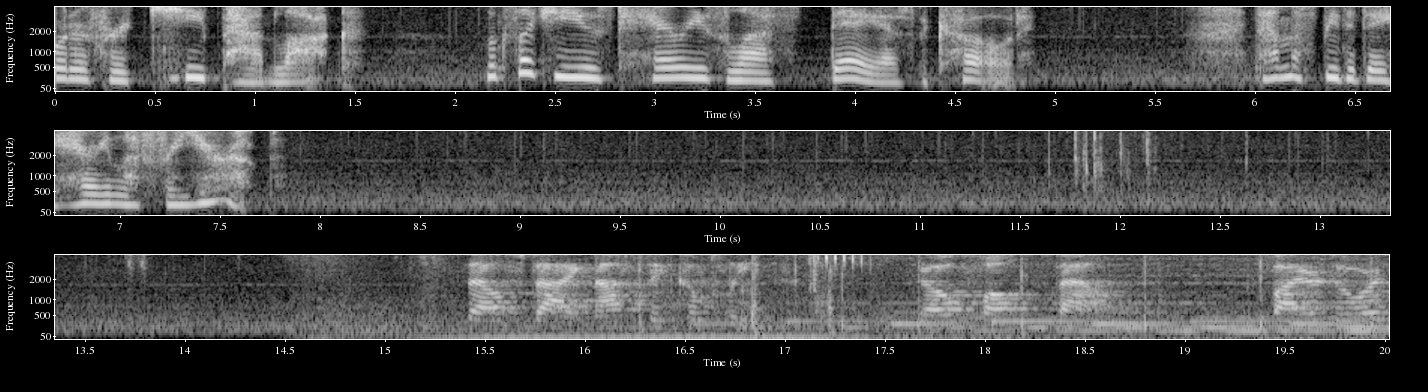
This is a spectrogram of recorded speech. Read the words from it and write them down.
Order for a keypad lock. Looks like he used Harry's last day as the code. That must be the day Harry left for Europe. Self-diagnostic complete. No faults found. Fire doors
